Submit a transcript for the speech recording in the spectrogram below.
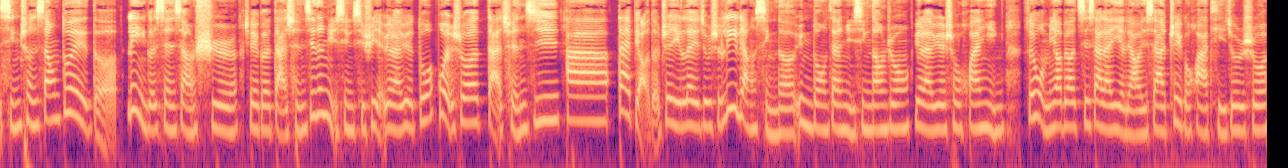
形成相对的另一个现象是，这个打拳击的女性其实也越来越多，或者说打拳击它代表的这一类就是力量型的运动，在女性当中越来越受欢迎。所以我们要不要接下来也聊一下这个话题？就是说，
